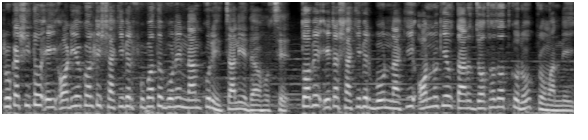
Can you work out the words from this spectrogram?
প্রকাশিত এই অডিও কলটি সাকিবের ফুফাতো বোনের নাম করে চালিয়ে দেওয়া হচ্ছে। তবে এটা সাকিবের বোন নাকি অন্য কেউ তার যথাযথ কোনো প্রমাণ নেই।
